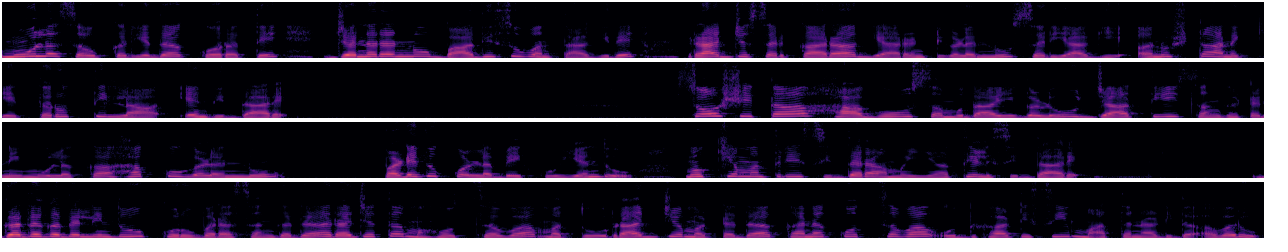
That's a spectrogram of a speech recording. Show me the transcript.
ಮೂಲಸೌಕರ್ಯದ ಕೊರತೆ, ಜನರನ್ನು ಬಾಧಿಸುವಂತಾಗಿದೆ. ರಾಜ್ಯ ಸರ್ಕಾರ ಗ್ಯಾರಂಟಿಗಳನ್ನು ಸರಿಯಾಗಿ ಅನುಷ್ಠಾನಕ್ಕೆ ತರುತ್ತಿಲ್ಲ ಎಂದಿದ್ದಾರೆ. ಶೋಷಿತ ಹಾಗೂ ಸಮುದಾಯಗಳು ಜಾತಿ ಸಂಘಟನೆ ಮೂಲಕ ಹಕ್ಕುಗಳನ್ನು ಪಡೆದುಕೊಳ್ಳಬೇಕು ಎಂದು ಮುಖ್ಯಮಂತ್ರಿ ಸಿದ್ದರಾಮಯ್ಯ ತಿಳಿಸಿದ್ದಾರೆ. ಗದಗದಲ್ಲಿಂದು ಕುರುಬರ ಸಂಘದ ರಜತ ಮಹೋತ್ಸವ ಮತ್ತು ರಾಜ್ಯ ಮಟ್ಟದ ಕನಕೋತ್ಸವ ಉದ್ಘಾಟಿಸಿ ಮಾತನಾಡಿದ ಅವರು,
